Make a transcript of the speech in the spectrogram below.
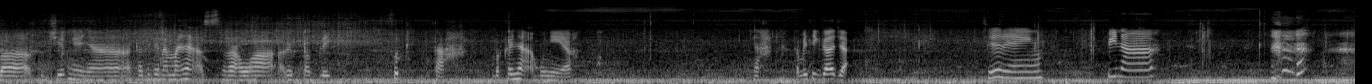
ba kucing nya tapi namanya Sarawak Republic Food tah. Makanya bunyi ya. Ya, kami tiga aja. Sharing. Pina.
